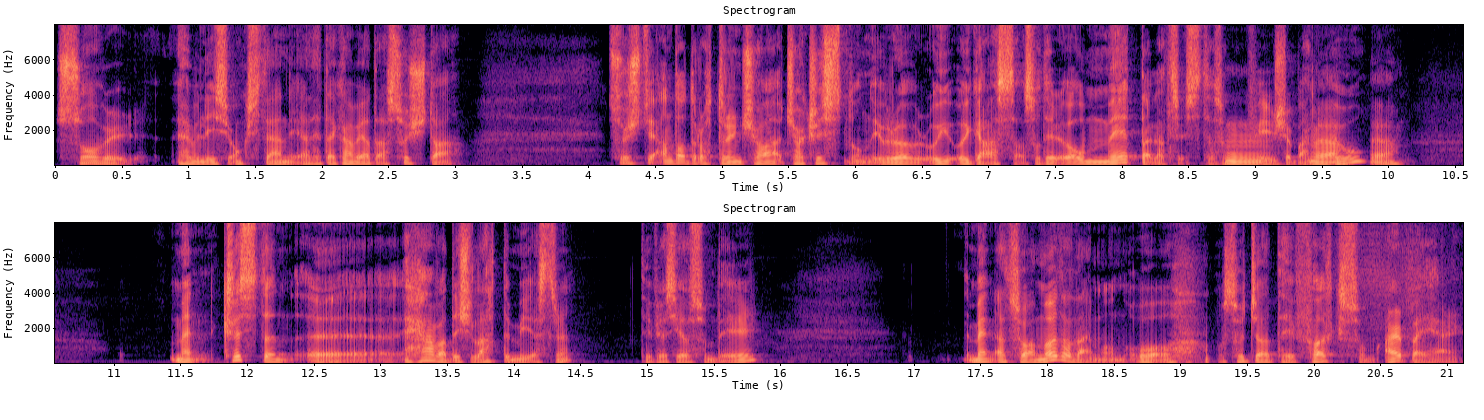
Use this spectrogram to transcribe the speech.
så vil jeg vil ikke ångstende at dette kan være det sørste sørste andre drotteren tja, tja kristne i Røver og, og i Gaza, så det er jo medelig trist det som mm. fyrir seg bare. Jo. Ja. Men kristen uh, her var det ikke lett det mestre, det vil jeg si som det er. Men at så møte dem og, og så tja det er folk som arbeider her,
